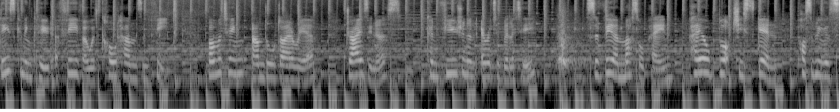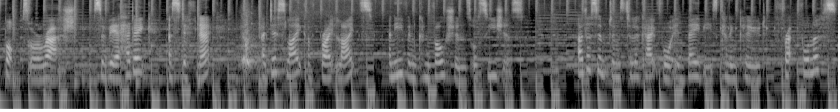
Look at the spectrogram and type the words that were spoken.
These can include a fever with cold hands and feet, vomiting and or diarrhea, drowsiness, confusion and irritability, severe muscle pain, pale blotchy skin, possibly with spots or a rash, severe headache, a stiff neck, a dislike of bright lights, and even convulsions or seizures. Other symptoms to look out for in babies can include fretfulness,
